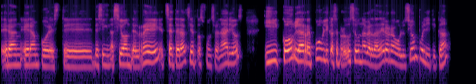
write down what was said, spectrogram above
eran, eran por este, designación del rey, etcétera, ciertos funcionarios, y con la república se produce una verdadera revolución política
